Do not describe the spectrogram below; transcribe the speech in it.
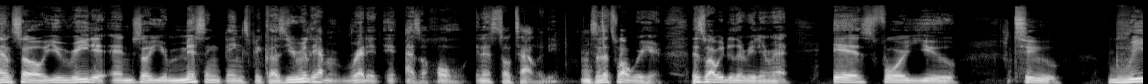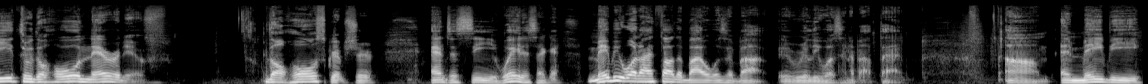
And so you read it and so you're missing things because you really haven't read it as a whole in its totality. And so that's why we're here. This is why we do the reading rant is for you to read through the whole narrative, the whole scripture and to see, wait a second, maybe what I thought the Bible was about, it really wasn't about that. Um, and maybe,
